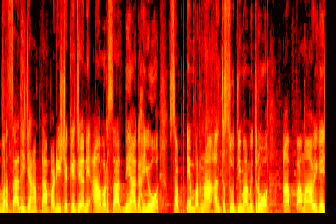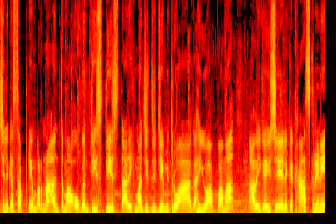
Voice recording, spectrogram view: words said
વરસાદી ઝાપટા પડી શકે છે અને આ વરસાદની આગાહીઓ સપ્ટેમ્બરના અંત સુધીમાં મિત્રો આપવામાં આવી ગઈ છે. એટલે કે સપ્ટેમ્બરના અંતમાં ઓગણત્રીસ ત્રીસ તારીખમાં જે જે મિત્રો આ આગાહીઓ આપવામાં આવી ગઈ છે. એટલે કે ખાસ કરીને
